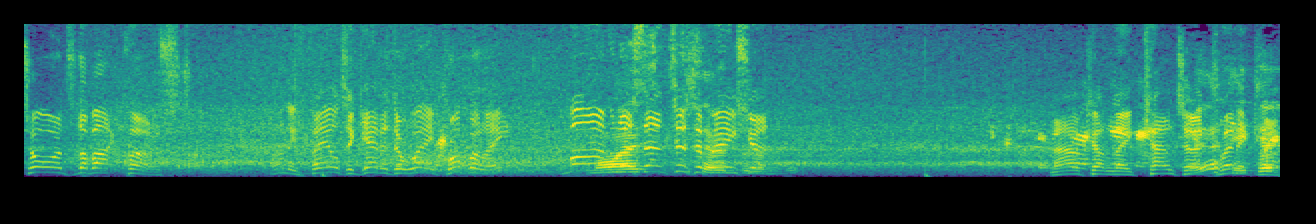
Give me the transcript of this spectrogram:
towards the back post. And he failed to get it away properly. Marvellous anticipation. Now can they counter clinically?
